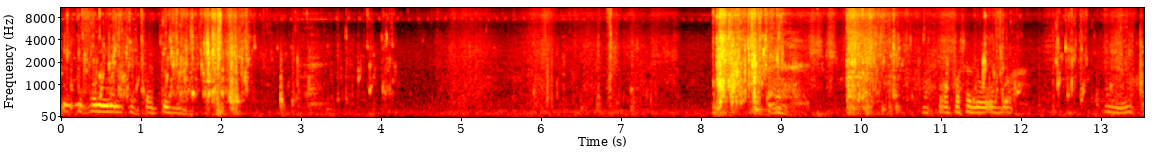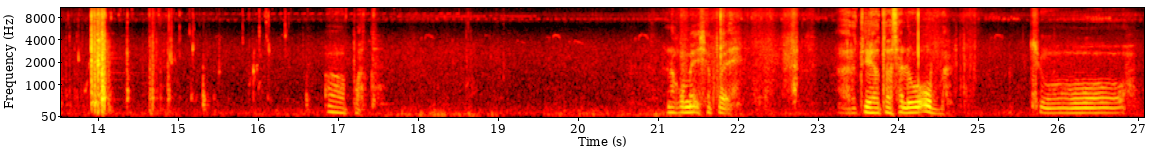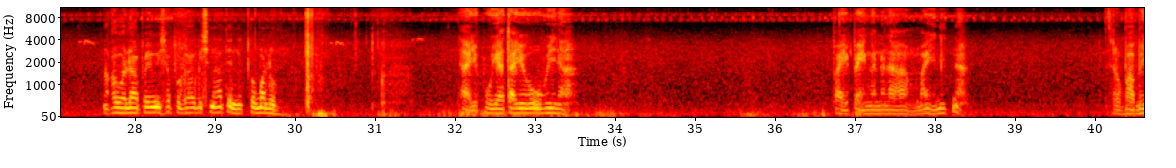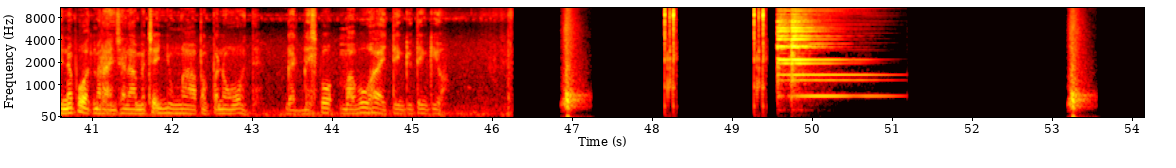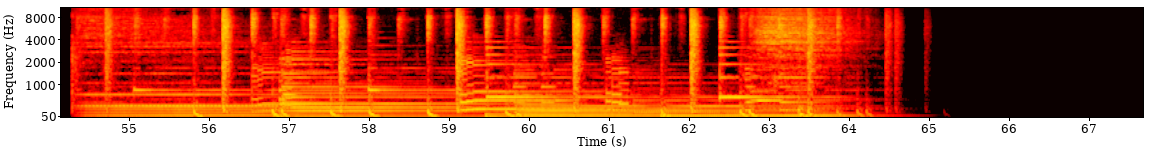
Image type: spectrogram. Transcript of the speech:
Isa lang malaki. Pagpigla. Ako pa sa loob ah. Ano? Apat. Naku, may isa pa eh. Arte yata sa loob. So, nakawala pa yung isa paghagis natin at tumalon. Tayo po yata yung uuwi na. Pahipahinga na lang, mainit na. So, babay na po at maraming salamat sa inyong uh, pagpanood. God bless po. Mabuhay. Thank you, thank you.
